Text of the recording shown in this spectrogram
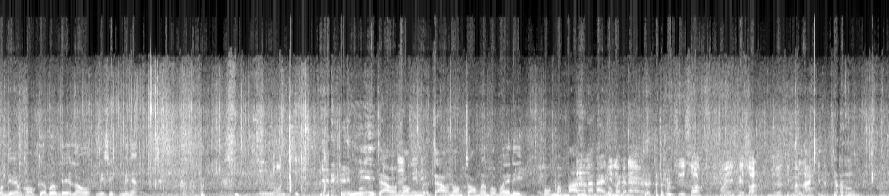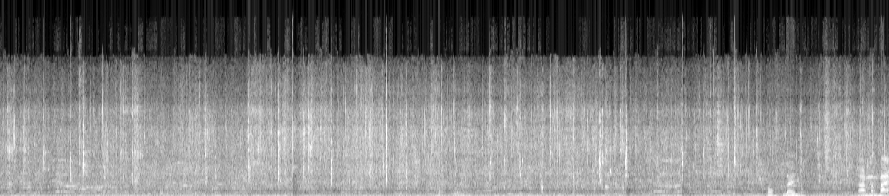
คนเดียวยังขอเกลือเพิ่มได้เรามีสิทธิ์ไหมเนี่ยโอ้ร้อนชิบนี่จะเอาน้องจะเอาน้องจองเหมือนผมไว้ดิผมลำบากขนาดไหนรู้ไหมนี่เนี่ยเราไม่ได้ซื้อซอสหอยไอซอสเนื้อที่มันราดกินนะ อ้ได้อยู่ร้านบ้านบ้าน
